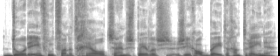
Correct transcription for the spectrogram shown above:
door de invloed van het geld zijn de spelers zich ook beter gaan trainen.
